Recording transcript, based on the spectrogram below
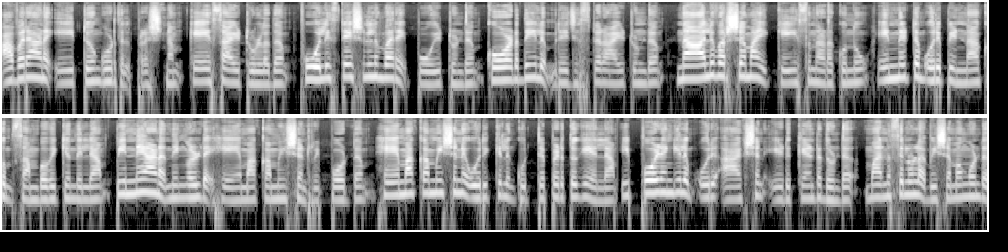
അവരാണ് ഏറ്റവും കൂടുതൽ പ്രശ്നം കേസായിട്ടുള്ളത്. പോലീസ് സ്റ്റേഷനിലും വരെ പോയിട്ടുണ്ട്. കോടതിയിലും രജിസ്റ്റർ ആയിട്ടുണ്ട്. നാലു വർഷമായി കേസ് നടക്കുന്നു. എന്നിട്ടും ഒരു പിണ്ണാക്കും സംഭവിക്കുന്നില്ല. പിന്നെയാണ് നിങ്ങളുടെ ഹേമ കമ്മീഷൻ റിപ്പോർട്ട്. ഹേമ കമ്മീഷനെ ഒരിക്കലും കുറ്റപ്പെടുത്തുകയല്ല. ഇപ്പോഴെങ്കിലും ഒരു ആക്ഷൻ എടുക്കേണ്ടതുണ്ട്. മനസ്സിലുള്ള വിഷമം കൊണ്ട്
